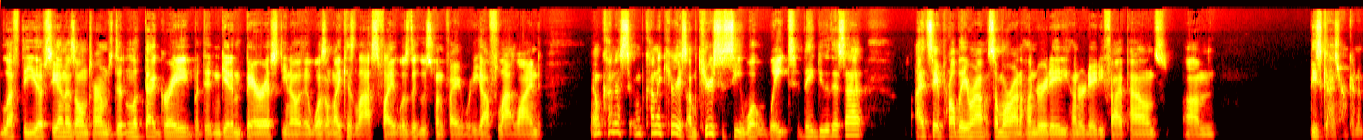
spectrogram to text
left the UFC on his own terms, didn't look that great, but didn't get embarrassed. You know, it wasn't like his last fight was the Usman fight where he got flatlined. I'm kind of I'm kind of curious. I'm curious to see what weight they do this at. I'd say probably around somewhere around 180, 185 pounds. Um, these guys aren't gonna.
